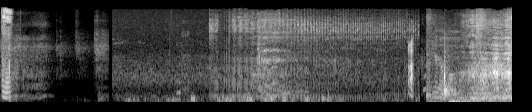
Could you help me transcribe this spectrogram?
god.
